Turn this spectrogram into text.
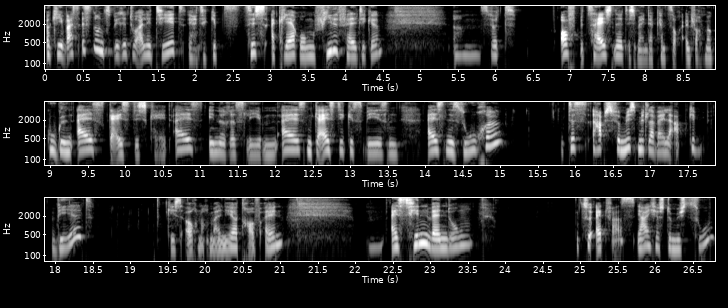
Okay, was ist nun Spiritualität? Ja, da gibt es zig Erklärungen, vielfältige. Ähm, es wird oft bezeichnet, ich meine, da kannst du auch einfach mal googeln, als Geistigkeit, als inneres Leben, als ein geistiges Wesen, als eine Suche. Das habe ich für mich mittlerweile abgewählt. Gehe ich auch noch mal näher drauf ein. Als Hinwendung zu etwas, ja, hier stimme ich zu,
